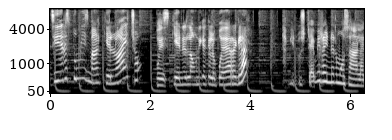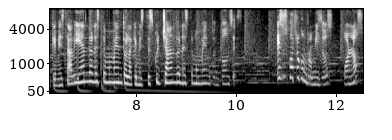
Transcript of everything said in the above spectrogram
si eres tú misma quien lo ha hecho, pues ¿quién es la única que lo puede arreglar? También usted, mi reina hermosa, la que me está viendo en este momento, la que me está escuchando en este momento. Entonces, esos cuatro compromisos, ponlos,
